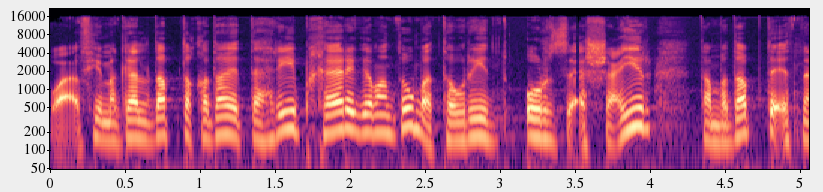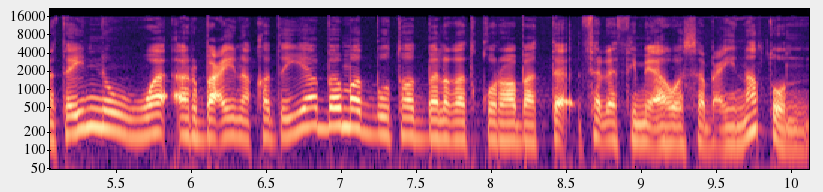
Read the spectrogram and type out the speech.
وفي مجال ضبط قضايا التهريب خارج منظومة توريد أرز الشعير تم ضبط 42 قضية بمضبوطات بلغت قرابة 370 طن.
